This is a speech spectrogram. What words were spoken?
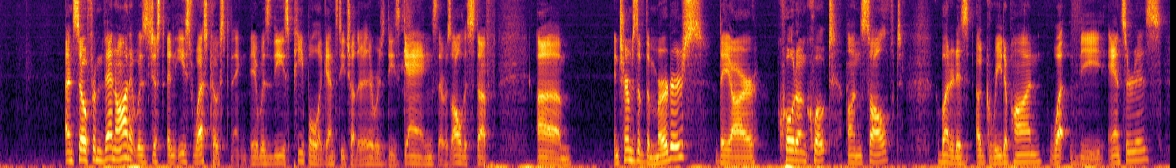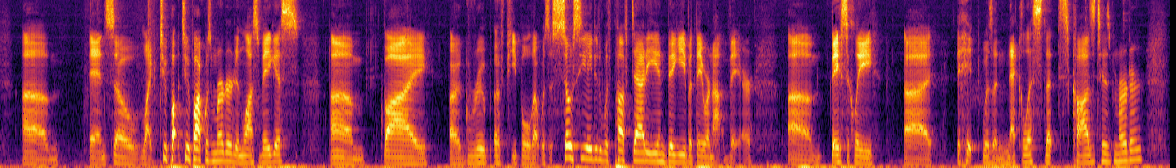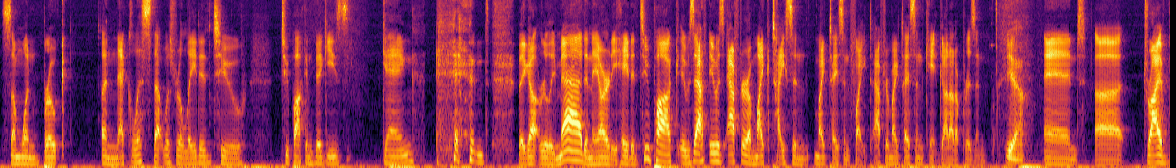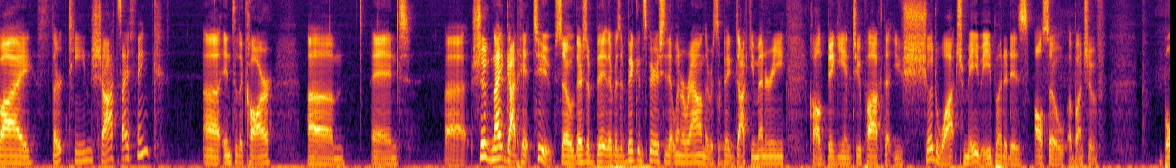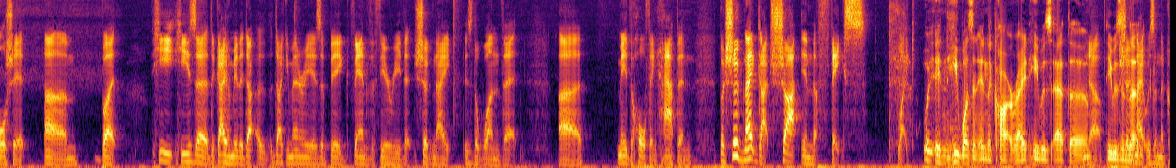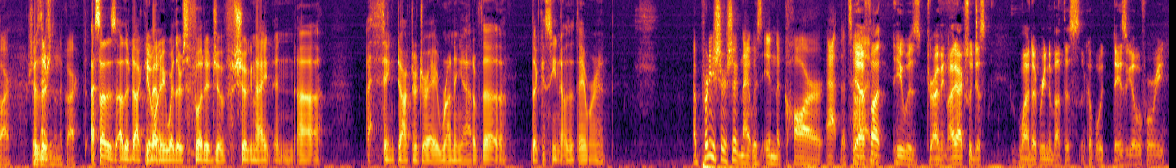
and so from then on, it was just an East West Coast thing. It was these people against each other. There was these gangs. There was all this stuff. Um, in terms of the murders, they are quote unquote unsolved, but it is agreed upon what the answer is. Um, and so, like Tupac, Tupac was murdered in Las Vegas um, by a group of people that was associated with Puff Daddy and Biggie, but they were not there. Um, basically, uh, it was a necklace that caused his murder. Someone broke a necklace that was related to Tupac and Biggie's gang, and they got really mad and they already hated Tupac. It was after it was after a Mike Tyson Mike Tyson fight after Mike Tyson came, got out of prison Yeah. and uh, drive by 13 shots, I think, uh, into the car. Um, and uh, Suge Knight got hit too. So there's a big there was a big conspiracy that went around. There was a big documentary called Biggie and Tupac that you should watch maybe, but it is also a bunch of bullshit. Um, but he he's a the guy who made the, doc- the documentary is a big fan of the theory that Suge Knight is the one that uh, made the whole thing happen. But Suge Knight got shot in the face. Like And he wasn't in the car, right? He was at the. no, He was Suge in the. Knight was in the car. Suge Knight was in the car. I saw this other documentary what? where there's footage of Suge Knight and uh, I think Dr. Dre running out of the the casino that they were in. I'm pretty sure Suge Knight was in the car at the time. Yeah, I thought he was driving. I actually just wound up reading about this a couple of days ago before we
